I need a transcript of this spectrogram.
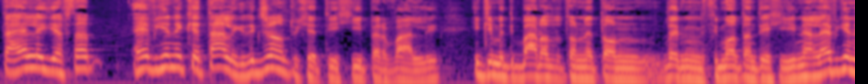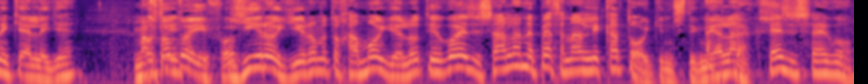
Τα έλεγε αυτά, έβγαινε και τα έλεγε. Δεν ξέρω αν του είχε τύχει υπερβάλλει ή και με την πάροδο των ετών δεν θυμόταν τι έχει γίνει, αλλά έβγαινε και έλεγε. Με αυτό ότι το ύφος. Γύρω-γύρω με το χαμόγελο ότι εγώ έζησα, αλλά ναι, πέθαναν άλλοι 100 εκείνη τη στιγμή. αλλά εντάξει. έζησα εγώ.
